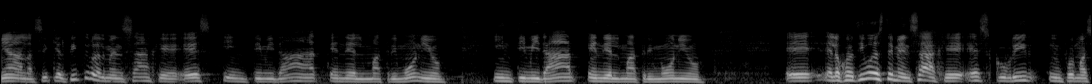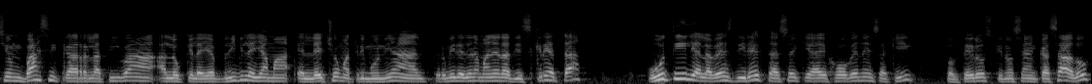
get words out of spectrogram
Así que el título del mensaje es Intimidad en el matrimonio. Intimidad en el matrimonio. Eh, el objetivo de este mensaje es cubrir información básica relativa a lo que la Biblia llama el hecho matrimonial, pero mire, de una manera discreta, útil y a la vez directa. Sé que hay jóvenes aquí, solteros, que no se han casado,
